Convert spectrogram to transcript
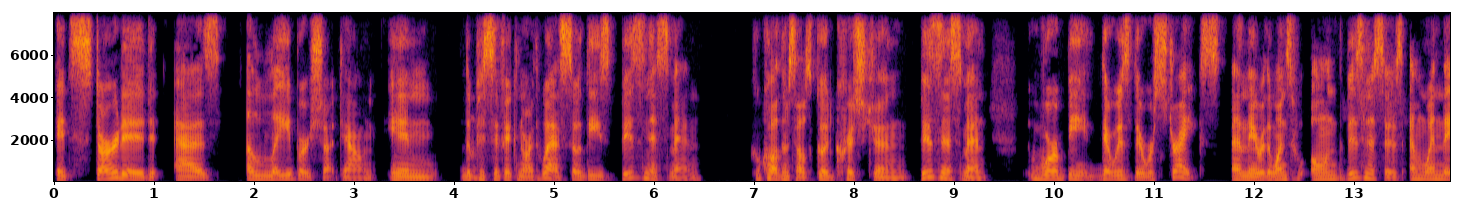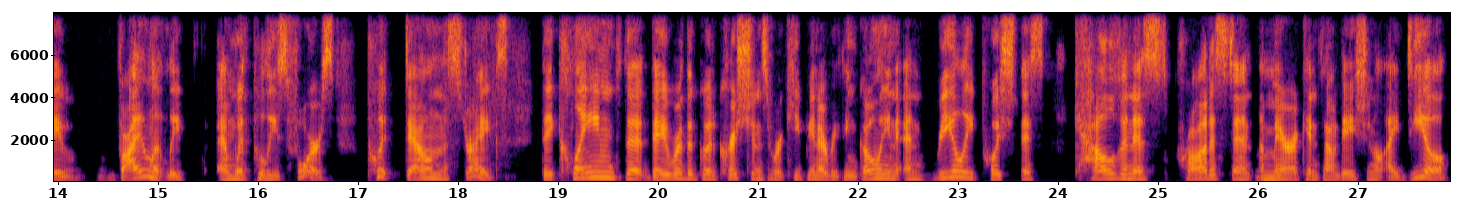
It started as a labor shutdown in the hmm. Pacific Northwest. So these businessmen who call themselves good Christian businessmen were being there was there were strikes and they were the ones who owned the businesses and when they violently and with police force put down the strikes they claimed that they were the good christians who were keeping everything going and really pushed this calvinist protestant mm-hmm. american foundational ideal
